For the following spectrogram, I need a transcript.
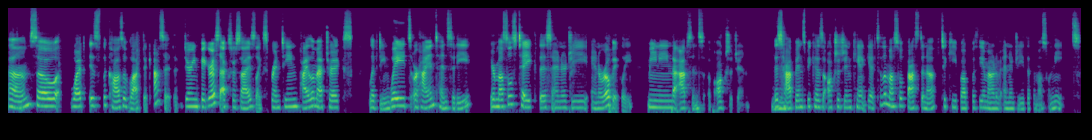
Um, so what is the cause of lactic acid? During vigorous exercise like sprinting, plyometrics, lifting weights, or high intensity, your muscles take this energy anaerobically, meaning the absence of oxygen. This Mhm. happens because oxygen can't get to the muscle fast enough to keep up with the amount of energy that the muscle needs.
